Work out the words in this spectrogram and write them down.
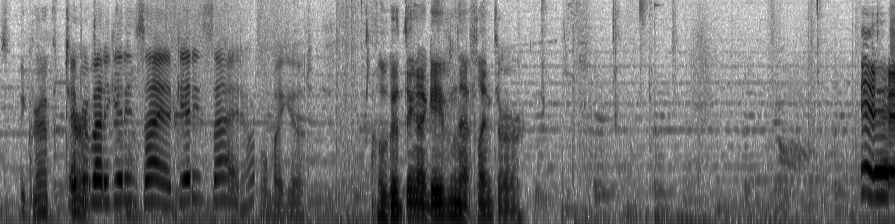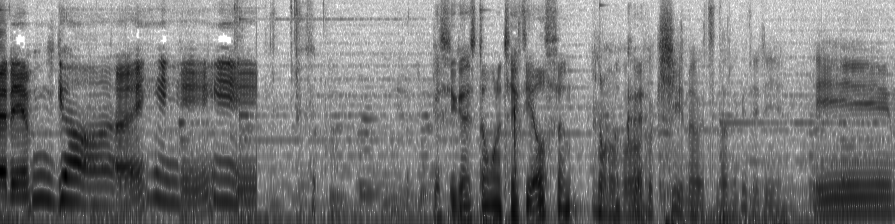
Somebody grab the turret. Everybody, get inside, get inside. Oh my god. Well, good thing I gave him that flamethrower. Let him go. Guess you guys don't want to take the elephant. No, Okay. okay, no, it's not a good idea. In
